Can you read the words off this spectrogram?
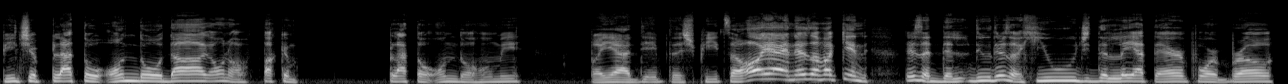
Pinche plato hondo, dog. I want a fucking plato hondo, homie. But yeah, deep dish pizza. Oh yeah, and there's a fucking there's a dude. There's a huge delay at the airport, bro.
